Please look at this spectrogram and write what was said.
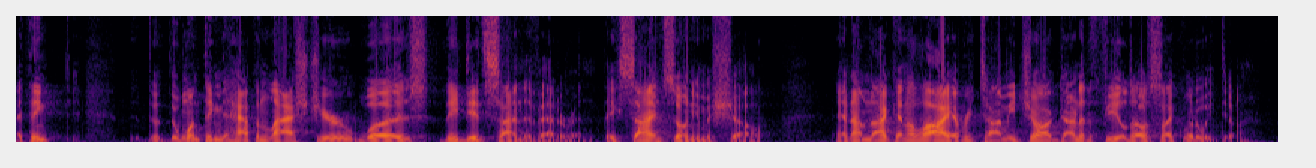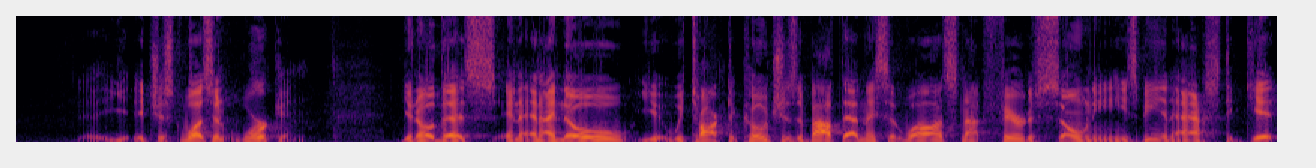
I think the, the one thing that happened last year was they did sign the veteran. They signed Sony Michel. And I'm not going to lie, every time he jogged onto the field, I was like, what are we doing? It just wasn't working. You know, that's and, and I know you, we talked to coaches about that, and they said, well, it's not fair to Sony. He's being asked to get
